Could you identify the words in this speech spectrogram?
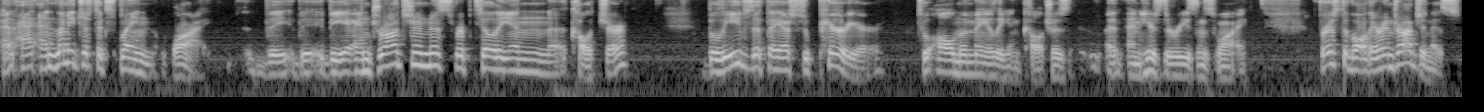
And, and, and let me just explain why. The, the, the androgynous reptilian uh, culture believes that they are superior to all mammalian cultures. And, and here's the reasons why. First of all, they're androgynous,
